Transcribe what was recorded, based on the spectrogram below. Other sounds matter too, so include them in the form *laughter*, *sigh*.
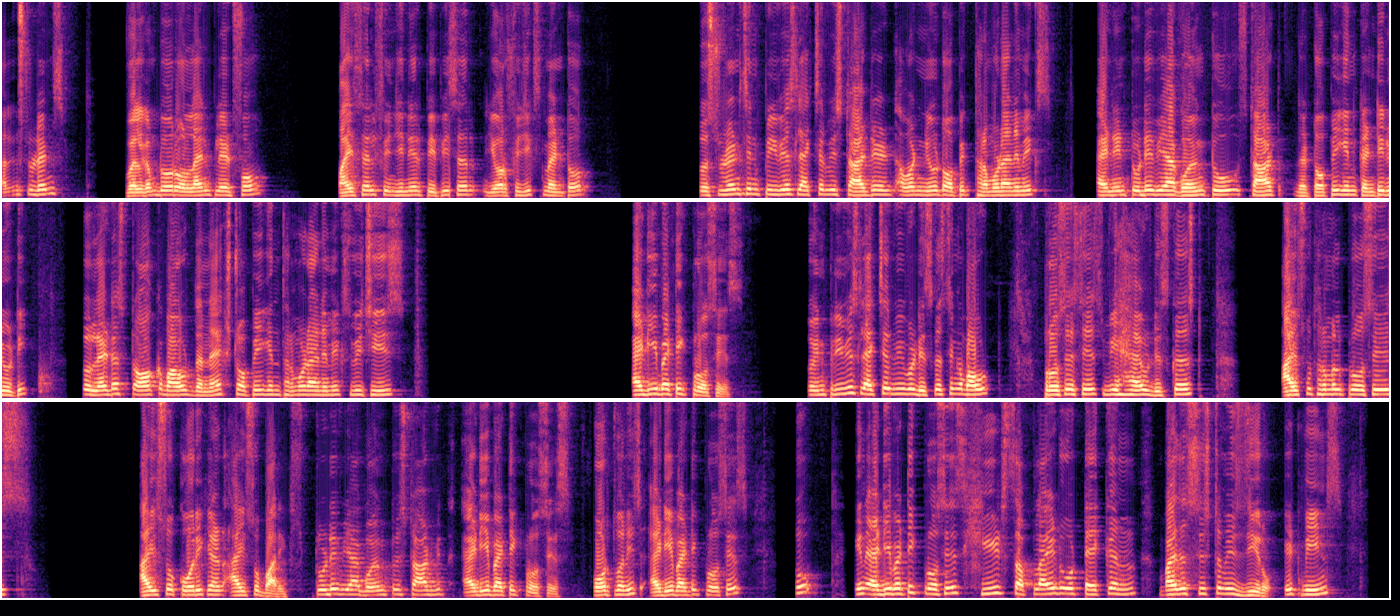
Hello students, welcome to our online platform. Myself engineer PP sir, your physics mentor. So students in previous lecture we started our new topic thermodynamics and in today we are going to start the topic in continuity. So let us talk about the next topic in thermodynamics which is adiabatic process. So in previous lecture we were discussing about processes we have discussed isothermal process, isochoric and isobaric. Today we are going to start with adiabatic process. Fourth one is adiabatic process. So in adiabatic process heat supplied or taken by the system is zero. It means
